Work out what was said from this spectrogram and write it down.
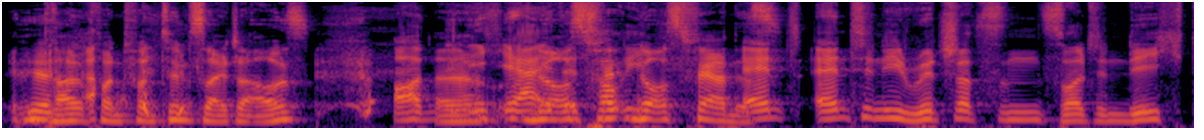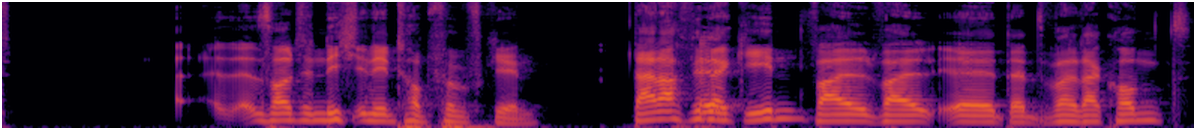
ja. von, von Tims Seite aus. Oh, äh, ich, ja, nur, aus, sorry, nur aus Fairness. Ant Anthony Richardson sollte nicht, äh, sollte nicht in den Top 5 gehen. Danach wird äh, er gehen, weil, weil, äh, weil da kommt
